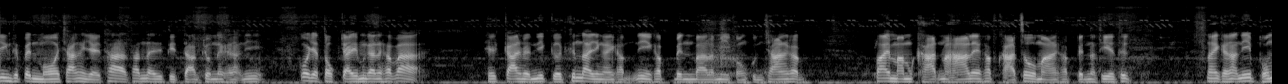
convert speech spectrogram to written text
ยิ่งจะเป็นหมอช้างใหญ่ๆถ้าท่านได้ติดตามชมในขณะนี้ ก็จะตกใจเหมือนกันนะครับว่าเหตุการณ์แบบนี้เกิดขึ้นได้ยังไงครับ นี่ครับเป็นบารมีของขุนช้างครับพลายมัมขาดมาหาเลยครับ ขาดโซ่มาครับเป็นนาทีทึก ในขณะนี้ผม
